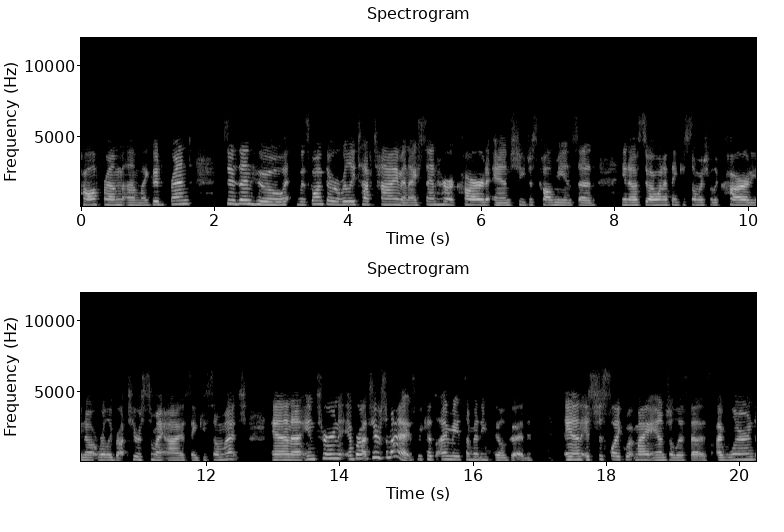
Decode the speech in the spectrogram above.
call from um, my good friend Susan who was going through a really tough time and I sent her a card and she just called me and said, you know, Sue, I want to thank you so much for the card. You know, it really brought tears to my eyes. Thank you so much. And uh, in turn, it brought tears to my eyes because I made somebody feel good. And it's just like what Maya Angelou says. I've learned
